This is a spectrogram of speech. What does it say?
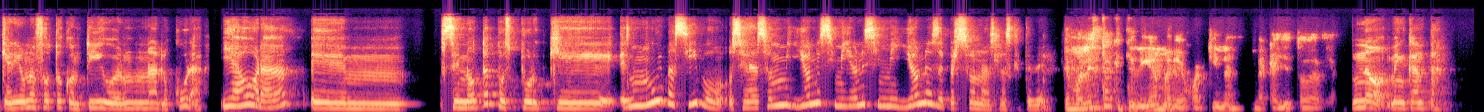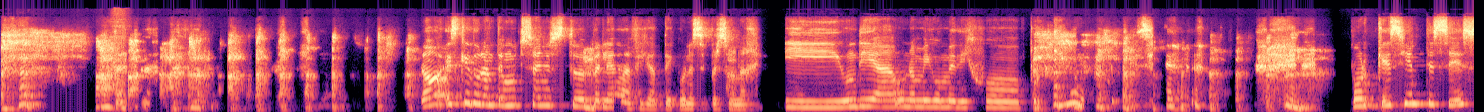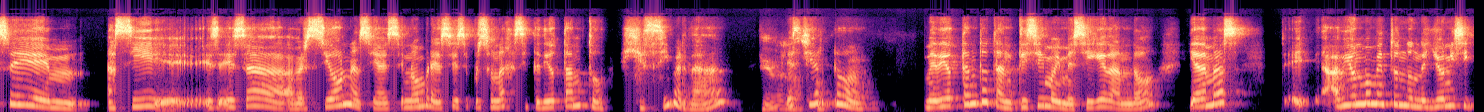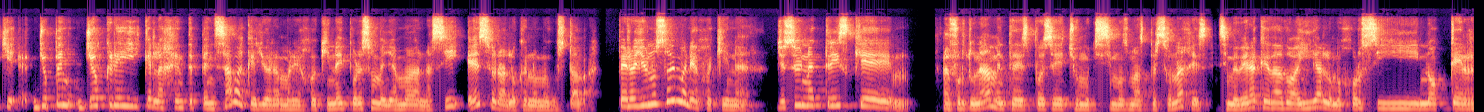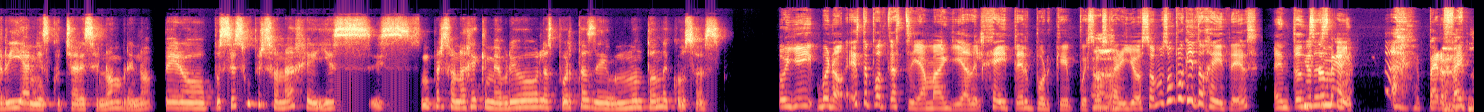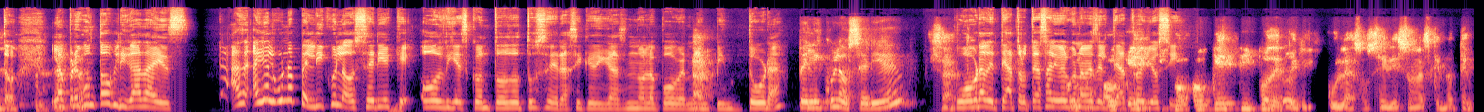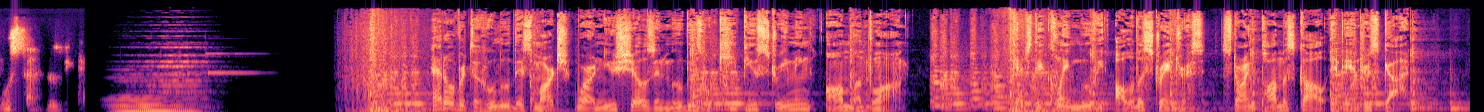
quería una foto contigo, era una locura. Y ahora, em, se nota pues porque es muy masivo, o sea, son millones y millones y millones de personas las que te ven. ¿Te molesta que te diga María Joaquina en la calle todavía? No, me encanta. no, es que durante muchos años estuve peleada, fíjate, con ese personaje. Y un día un amigo me dijo, ¿por qué? ¿Por qué sientes ese mm, así, esa aversión hacia ese nombre, hacia ese personaje, si te dio tanto? Dije, sí, ¿verdad? es cierto. Me dio tanto, tantísimo y me sigue dando. Y además, eh, había un momento en donde yo ni siquiera, yo, yo creí que la gente pensaba que yo era María Joaquina y por eso me llamaban así. Eso era lo que no me gustaba. Pero yo no soy María Joaquina. Yo soy una actriz que Afortunadamente después he hecho muchísimos más personajes. Si me hubiera quedado ahí, a lo mejor sí no querría ni escuchar ese nombre, ¿no? Pero pues es un personaje y es, es un personaje que me abrió las puertas de un montón de cosas. Oye, bueno, este podcast se llama Guía del Hater porque pues Oscar y yo somos un poquito haters. Entonces, perfecto. La pregunta obligada es, ¿hay alguna película o serie que odies con todo tu ser? Así que digas, no la puedo ver ni en ah. pintura. ¿Película o serie? Exacto. obra de teatro. ¿Te ha salido alguna vez del teatro? Yo sí. O, qué tipo de mm. películas o series son las que no te gustan, Head over to Hulu this March, where our new shows and movies will keep you streaming all month long. Catch the acclaimed movie All of Us Strangers, starring Paul Mescal and Andrew Scott.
